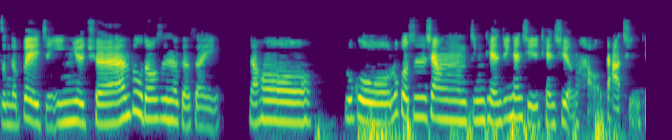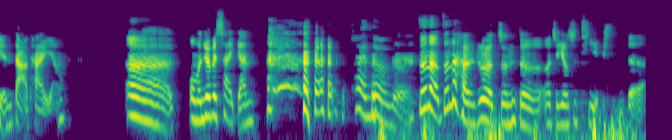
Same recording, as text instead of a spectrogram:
整个背景音乐全部都是那个声音。然后如果如果是像今天，今天其实天气很好，大晴天大太阳，呃，我们就被晒干。太热了，真的真的很热，真的，而且又是铁皮的，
